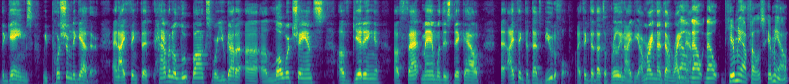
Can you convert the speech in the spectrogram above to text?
the games we push them together. And i think that having a loot box where you got a, a, a lower chance of getting a fat man with his dick out I think that that's beautiful. I think that that's a brilliant idea. I'm writing that down right now, now. now, now, hear me out, fellas. Hear me out.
